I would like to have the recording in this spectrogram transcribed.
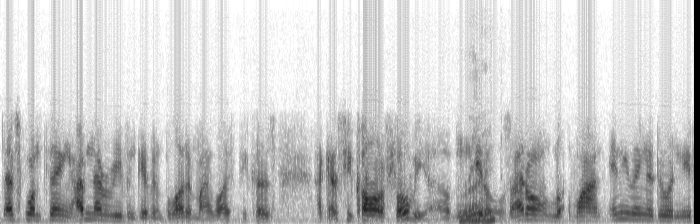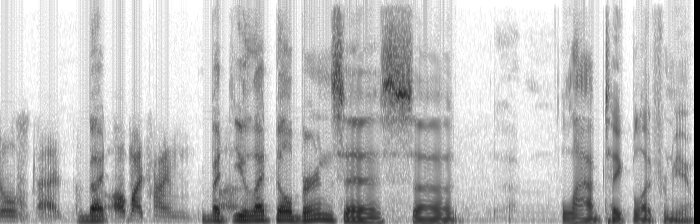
that's one thing. I've never even given blood in my life because I guess you call it a phobia of Right. needles. I don't want anything to do with needles. Uh, But- all my time. But you let Bill Birnes' uh, lab take blood from you.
